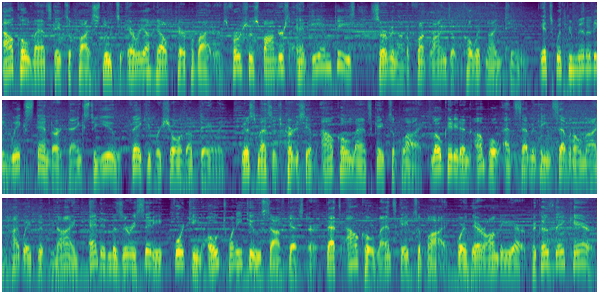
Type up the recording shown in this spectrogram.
Alco Landscape Supply salutes area healthcare providers, first responders, and EMTs serving on the front lines of COVID 19. It's with humidity we extend our thanks to you. Thank you for showing up daily. This message courtesy of Alco Landscape Supply, located in Humble at 17709 Highway 59 and in Missouri City, 14022 South Gessner. That's Alco Landscape Supply, where they're on the air because they care.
